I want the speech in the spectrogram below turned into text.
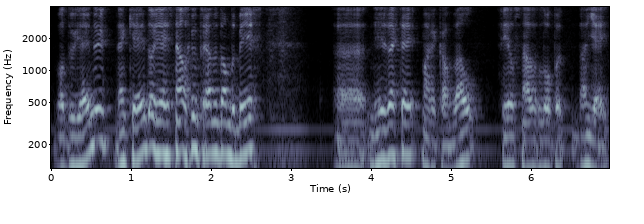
wat doe jij nu? Denk jij dat jij sneller kunt rennen dan de beer? "Eh, nee, zegt hij, maar ik kan wel veel sneller lopen dan jij.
